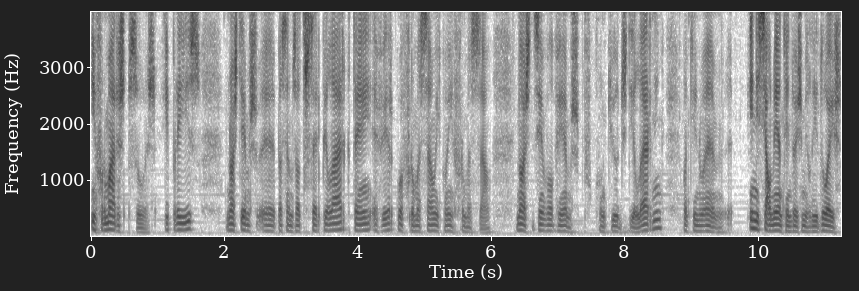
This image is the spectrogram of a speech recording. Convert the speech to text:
informar as pessoas. E para isso nós temos, uh, passamos ao terceiro pilar, que tem a ver com a formação e com a informação. Nós desenvolvemos conteúdos de e-learning, continuamos, inicialmente em 2002,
